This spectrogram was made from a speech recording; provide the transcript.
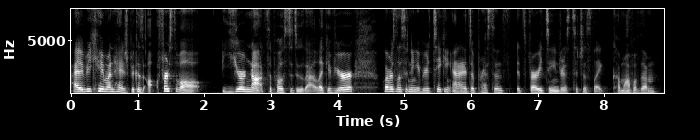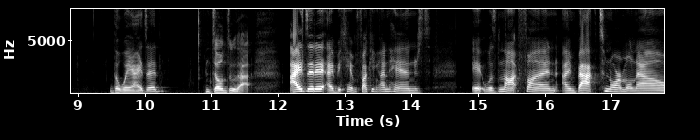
I became unhinged because uh, first of all, you're not supposed to do that. Like if you're whoever's listening, if you're taking antidepressants, it's very dangerous to just like come off of them the way I did. Don't do that. I did it. I became fucking unhinged. It was not fun. I'm back to normal now.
